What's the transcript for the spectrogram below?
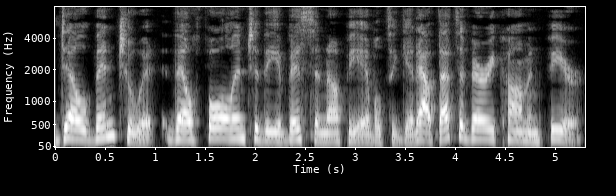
delve into it, they'll fall into the abyss and not be able to get out. That's a very common fear.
